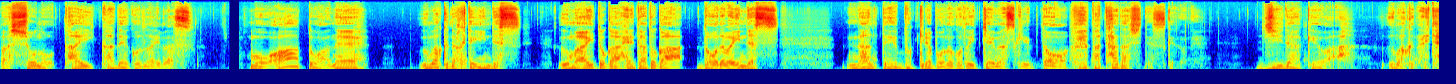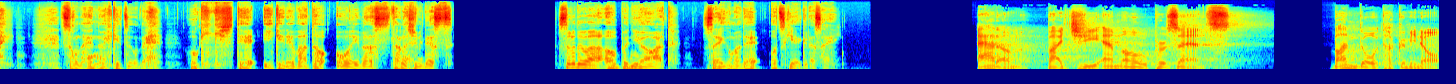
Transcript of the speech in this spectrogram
まあ、書の大家でございます。もうアートはねうまくなくていいんです。うまいとか下手とかどうでもいいんです。なんてぶっきらぼうなこと言っちゃいますけど、まあ、ただしですけどね。字だけは上手くなりたい。その辺の秘訣をねお聞きしていければと思います。楽しみです。それでは Open Your Art 最後までお付き合いください。Adam by GMO presents 坂東匠の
